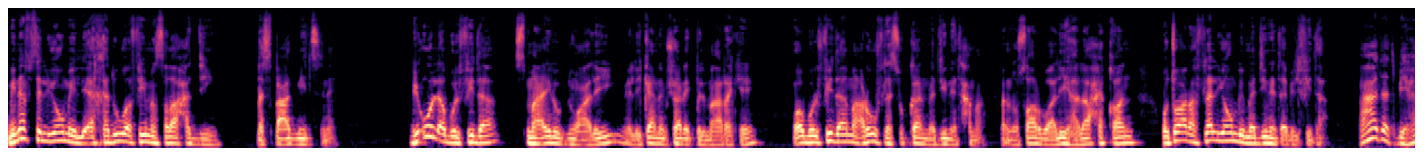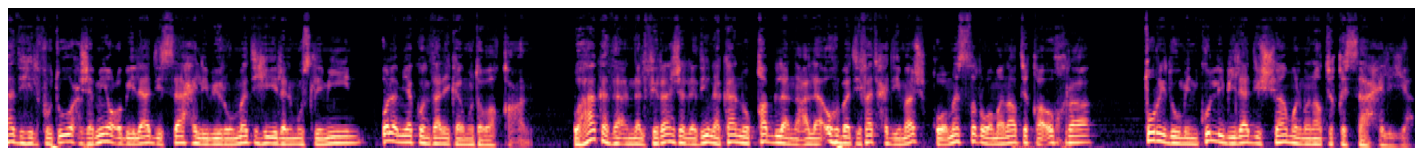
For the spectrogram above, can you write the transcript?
بنفس اليوم اللي أخذوها فيه من صلاح الدين بس بعد مئة سنة. بيقول أبو الفدا إسماعيل بن علي اللي كان مشارك بالمعركة وأبو الفدا معروف لسكان مدينة حما لأنه صار واليها لاحقا وتعرف لليوم بمدينة أبي الفدا. عادت بهذه الفتوح جميع بلاد الساحل برمته إلى المسلمين ولم يكن ذلك متوقعا. وهكذا أن الفرنج الذين كانوا قبلا على أهبة فتح دمشق ومصر ومناطق أخرى طردوا من كل بلاد الشام والمناطق الساحلية.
